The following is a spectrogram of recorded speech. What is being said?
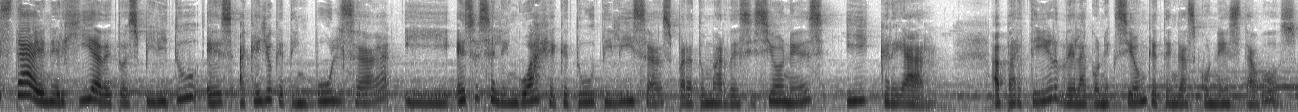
Esta energía de tu espíritu es aquello que te impulsa y ese es el lenguaje que tú utilizas para tomar decisiones y crear a partir de la conexión que tengas con esta voz.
